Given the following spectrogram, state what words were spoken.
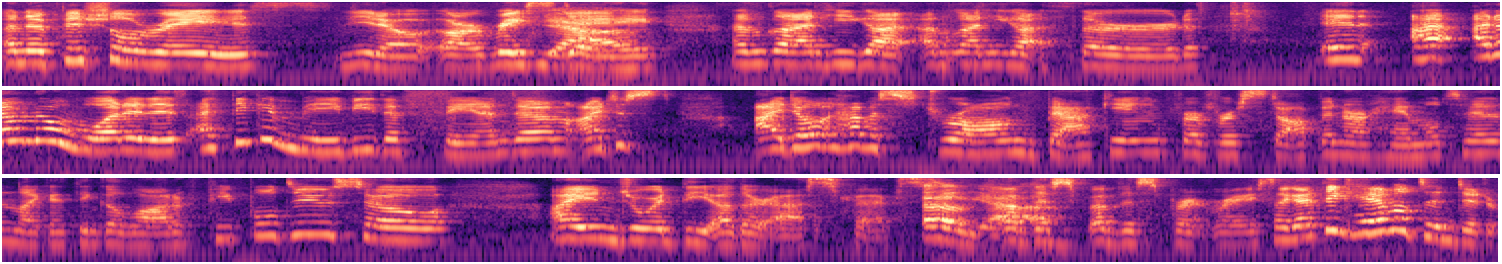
an official race. You know, or race Yeah. day. I'm glad he got. I'm glad he got third. And I I don't know what it is. I think it may be the fandom. I just. I don't have a strong backing for Verstappen or Hamilton like I think a lot of people do. So I enjoyed the other aspects Oh, yeah. of this of the sprint race. Like I think Hamilton did.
